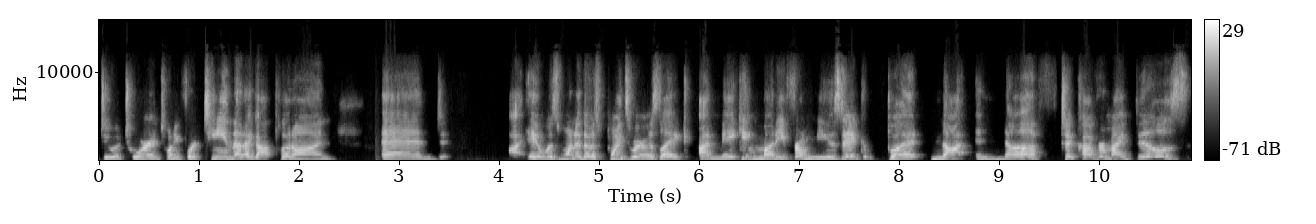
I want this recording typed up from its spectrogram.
do a tour in 2014 that I got put on. And it was one of those points where I was like, I'm making money from music, but not enough to cover my bills.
